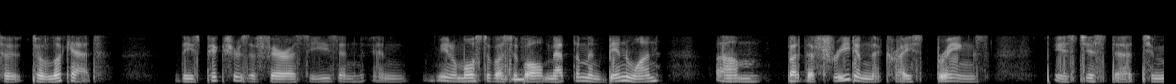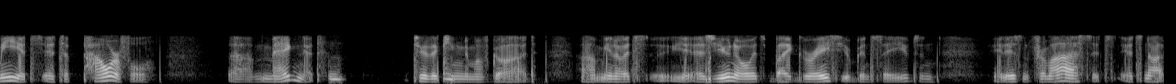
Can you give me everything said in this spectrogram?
to to look at these pictures of Pharisees, and and you know most of us have all met them and been one. Um, but the freedom that Christ brings is just uh, to me, it's it's a powerful uh, magnet to the kingdom of God. Um, you know, it's as you know, it's by grace you've been saved, and it isn't from us. It's it's not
